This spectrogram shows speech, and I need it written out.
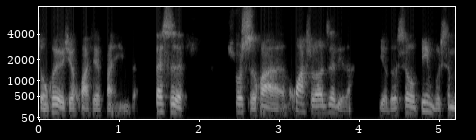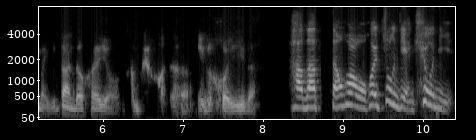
总会有一些化学反应的，但是说实话，话说到这里了，有的时候并不是每一段都会有很美好的一个回忆的。好的，等会儿我会重点 Q 你，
